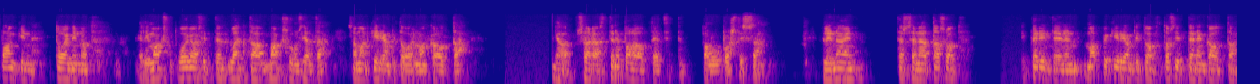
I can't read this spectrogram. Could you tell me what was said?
pankin toiminnot Eli maksut voidaan sitten laittaa maksuun sieltä saman kirjanpito-ohjelman kautta ja saadaan sitten ne palautteet sitten paluupostissa. Eli näin. Tässä nämä tasot, perinteinen mappikirjanpito tositteiden kautta,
